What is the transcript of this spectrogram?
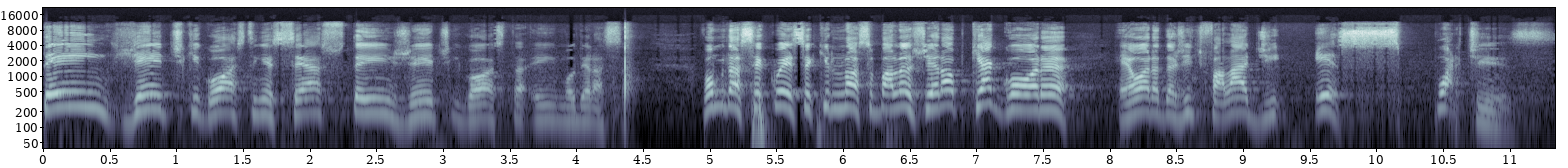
Tem gente que gosta em excesso, tem gente que gosta em moderação. Vamos dar sequência aqui no nosso balanço geral, porque agora é hora da gente falar de esportes.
